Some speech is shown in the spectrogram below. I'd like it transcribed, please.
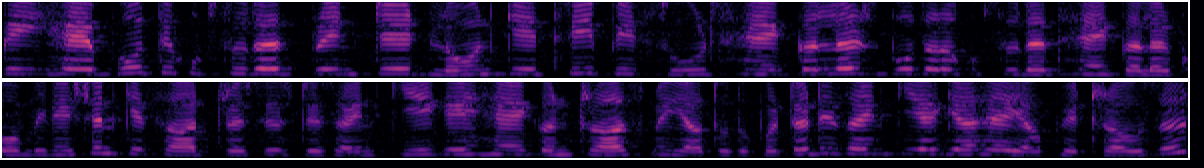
गई है। बहुत ही खूबसूरत प्रिंटेड लॉन के थ्री पीस सूट्स हैं। कलर्स बहुत ज़्यादा खूबसूरत हैं। कलर कॉम्बिनेशन के साथ ड्रेसेस डिज़ाइन किए गए हैं। कंट्रास्ट में या तो दुपट्टा डिज़ाइन किया गया है या फिर ट्राउज़र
